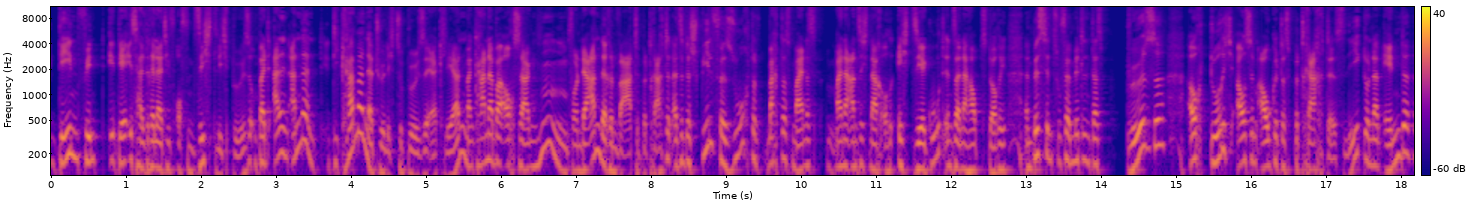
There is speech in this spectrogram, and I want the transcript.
den find, der ist halt relativ offensichtlich böse. Und bei allen anderen, die kann man natürlich zu böse erklären. Man kann aber auch sagen, hm, von der anderen Warte betrachtet. Also das Spiel versucht und macht das meines, meiner Ansicht nach auch echt sehr gut in seiner Hauptstory, ein bisschen zu vermitteln, dass Böse auch durchaus im Auge des Betrachters liegt. Und am Ende,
